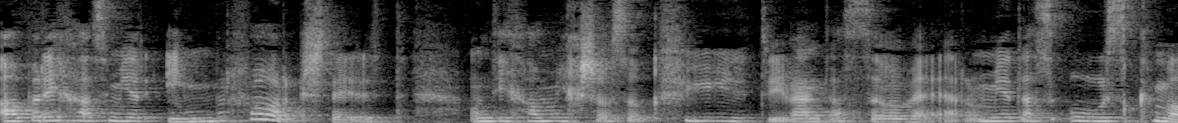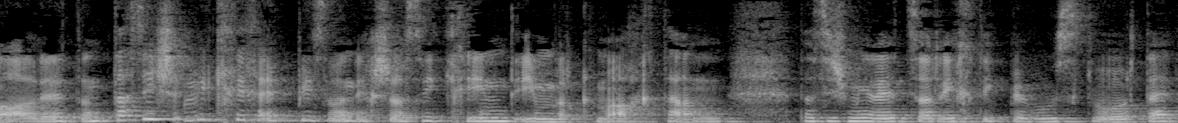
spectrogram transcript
Aber ich habe es mir immer vorgestellt. Und ich habe mich schon so gefühlt, wie wenn das so wäre. Und mir das ausgemalt. Und das ist wirklich etwas, was ich schon als Kind immer gemacht habe. Das ist mir jetzt so richtig bewusst geworden.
